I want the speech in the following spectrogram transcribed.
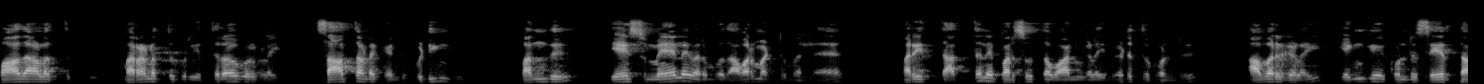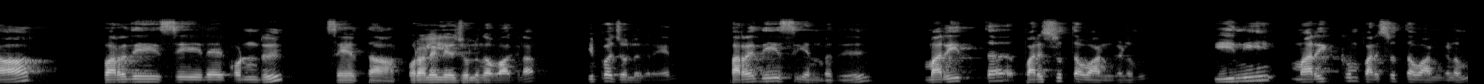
பாதாளத்துக்கு மரணத்துக்குரிய திறவுகோள்களை சாத்தாட கண்டு பிடுங்கி வந்து இயேசு மேலே வரும்போது அவர் மட்டுமல்ல மறித்த அத்தனை பரிசுத்தவான்களையும் எடுத்துக்கொண்டு அவர்களை எங்கே கொண்டு சேர்த்தார்? பரதேசியிலே கொண்டு சேர்த்தார். குரலிலேயே சொல்லுங்க பார்க்கலாம் இப்ப சொல்லுகிறேன் பரதீஸ் என்பது மறித்த பரிசுத்தவான்களும் இனி மறிக்கும் பரிசுத்தவான்களும்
